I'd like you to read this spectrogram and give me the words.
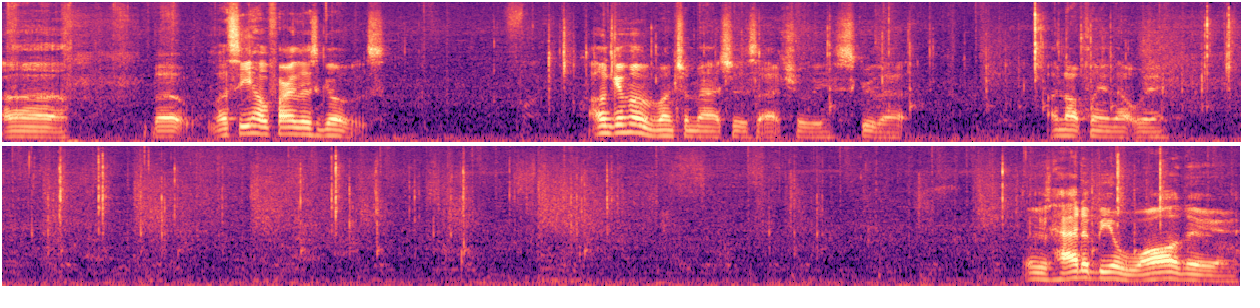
Uh, but let's see how far this goes. I'll give him a bunch of matches, actually. Screw that. I'm not playing that way. There had to be a wall there.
